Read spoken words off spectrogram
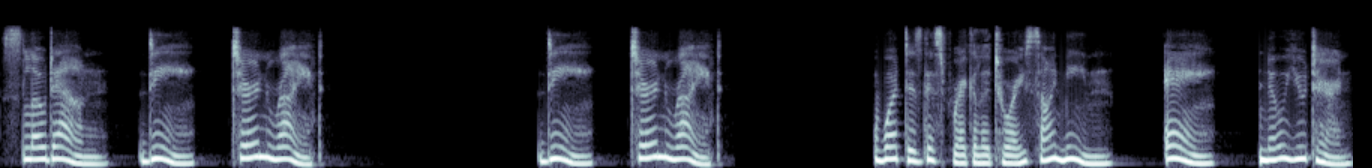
Slow down. D. Turn right. D. Turn right. What does this regulatory sign mean? A. No U-turn.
